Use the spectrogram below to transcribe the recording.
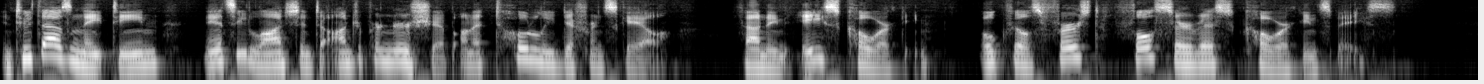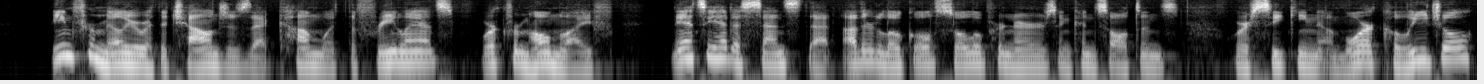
In 2018, Nancy launched into entrepreneurship on a totally different scale, founding ACE Co-working, Oakville's first full-service co-working space. Being familiar with the challenges that come with the freelance, work-from-home life, Nancy had a sense that other local solopreneurs and consultants were seeking a more collegial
